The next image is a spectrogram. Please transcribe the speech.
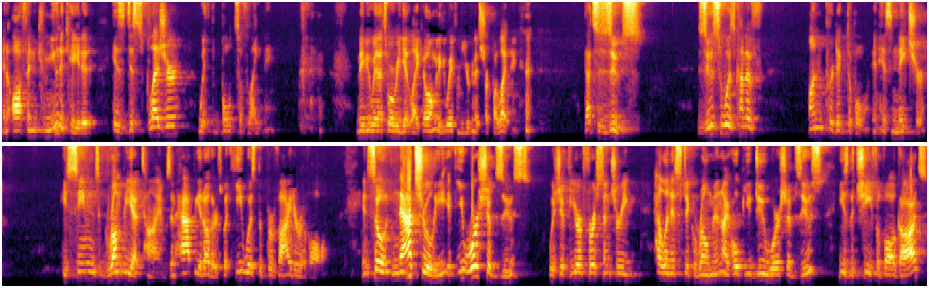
and often communicated his displeasure with bolts of lightning. Maybe that's where we get like, oh, I'm going to get away from you, you're going to get struck by lightning. that's Zeus. Zeus was kind of unpredictable in his nature. He seemed grumpy at times and happy at others, but he was the provider of all. And so, naturally, if you worship Zeus, which, if you're a first century Hellenistic Roman, I hope you do worship Zeus. He's the chief of all gods.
